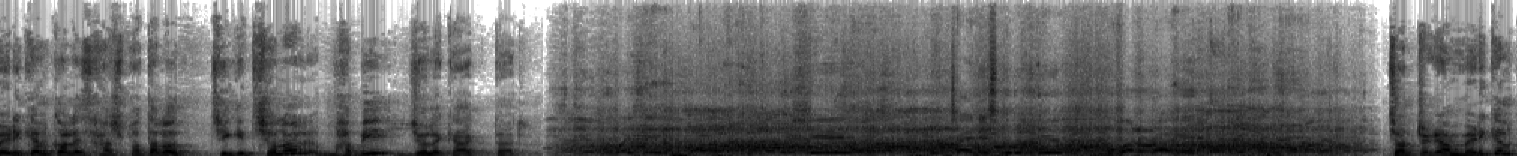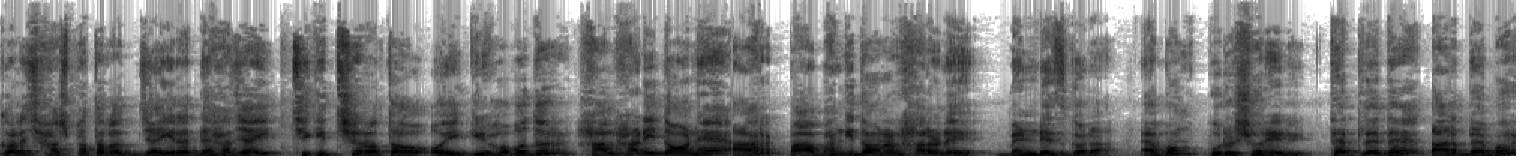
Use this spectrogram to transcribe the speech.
মেডিকেল কলেজ হাসপাতালত চিকিৎসালয়ের ভাবি জোলেখা আক্তার। চট্টগ্রাম মেডিকেল কলেজ হাসপাতালত যাইরে দেখা যায়, চিকিৎসারত ওই গৃহবধূর হানহাড়ি দনে আর পা ভাঙ্গি দনের হারণে ব্যান্ডেজ করা। এবং পুরো শরীর থেতলে দেয় তার দেবর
